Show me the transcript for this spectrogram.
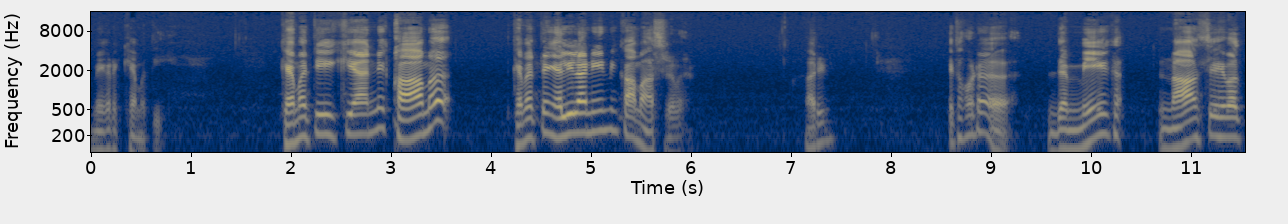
මේකට කැමති. කැමති කියන්නේ කාම කැමැත්තෙන් ඇලිලා ඉන්නේ කාම ආශ්‍රව. හරිනේ. එතකොට දැන් මේ නාසයවත්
